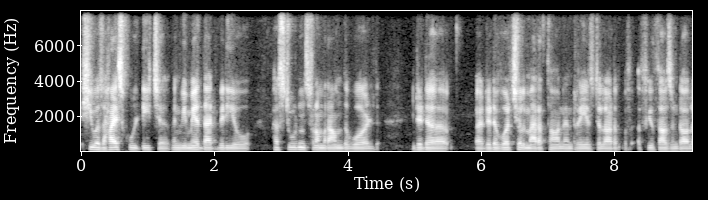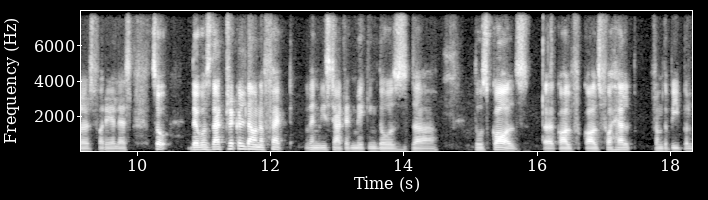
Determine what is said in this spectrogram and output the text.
she was a high school teacher. When we made that video her students from around the world did a uh, did a virtual marathon and raised a lot of a few thousand dollars for als so there was that trickle down effect when we started making those uh, those calls uh, call calls for help from the people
